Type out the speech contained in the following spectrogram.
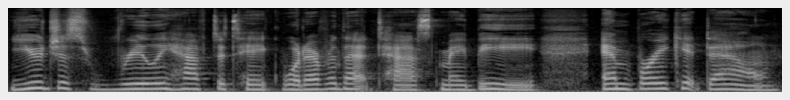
You just really have to take whatever that task may be and break it down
